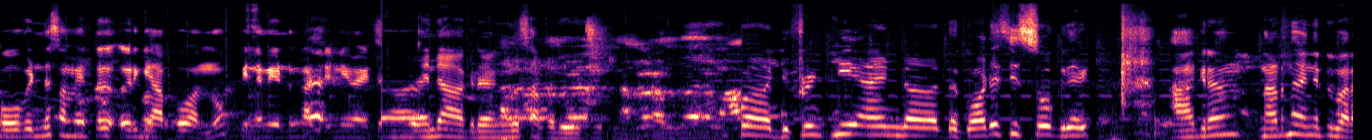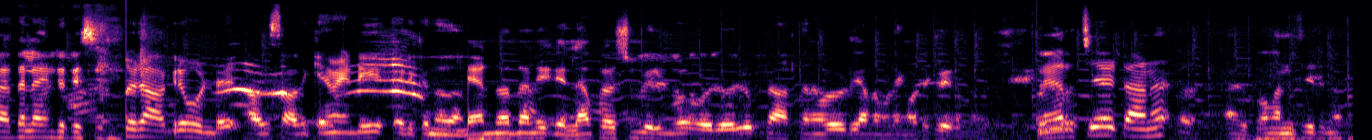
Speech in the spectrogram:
കോവിഡിന്റെ സമയത്ത് ഒരു ഗ്യാപ്പ് വന്നു. പിന്നെ വീണ്ടും കണ്ടിന്യൂ ആയിട്ട്. എന്റെ ആഗ്രഹങ്ങൾ സഫലീകരിച്ചിട്ടുണ്ട് differently and uh, the goddess is so ആഗ്രഹം നടന്നു കഴിഞ്ഞിട്ട് പറയാം അതല്ല എന്റെ ഒരു ആഗ്രഹമുണ്ട് അത് സാധിക്കാൻ വേണ്ടി എടുക്കുന്നതാണ്. എന്ന് പറഞ്ഞാൽ എല്ലാ പ്രാവശ്യം വരുമ്പോൾ ഓരോരോ പ്രാർത്ഥനകളോടെയാണ് നമ്മൾ ഇങ്ങോട്ടേക്ക് വരുന്നത്. നേർച്ചയായിട്ടാണ് അതിപ്പോ മനസ്സിരുന്നത്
